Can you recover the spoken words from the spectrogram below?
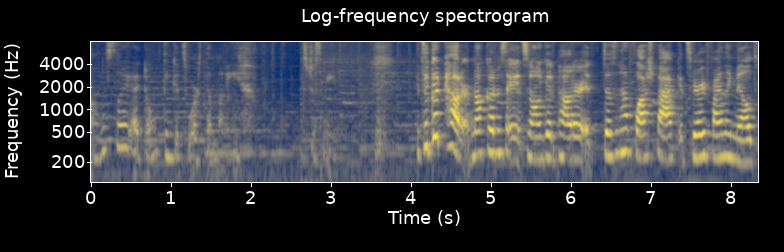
honestly, I don't think it's worth the money. It's a good powder. I'm not going to say it's not a good powder. It doesn't have flashback. It's very finely milled.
